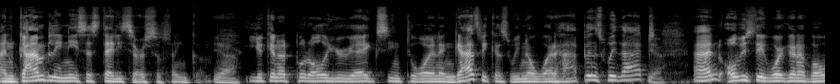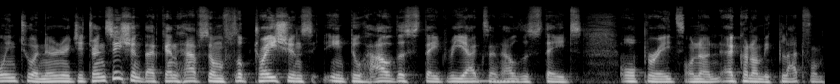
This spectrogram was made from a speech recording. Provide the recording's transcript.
and gambling is a steady source of income Yeah. you cannot put all your eggs into oil and gas because we know what happens with that Yeah. and obviously we're going to go into an energy transition that can have some fluctuations into how the state reacts and how the state operates on an economic platform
